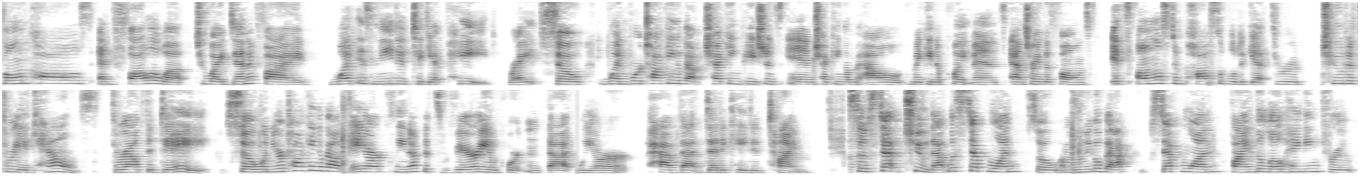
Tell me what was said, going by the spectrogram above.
phone calls and follow up to identify what is needed to get paid, right? So when we're talking about checking patients in, checking them out, making appointments, answering the phones, it's almost impossible to get through two to three accounts throughout the day. So when you're talking about AR cleanup, it's very important that we are have that dedicated time. So step two, that was step one. So um, let me go back. Step one, find the low hanging fruit,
